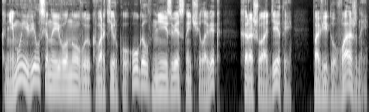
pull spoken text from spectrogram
к нему явился на его новую квартирку угол неизвестный человек, хорошо одетый, по виду важный,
